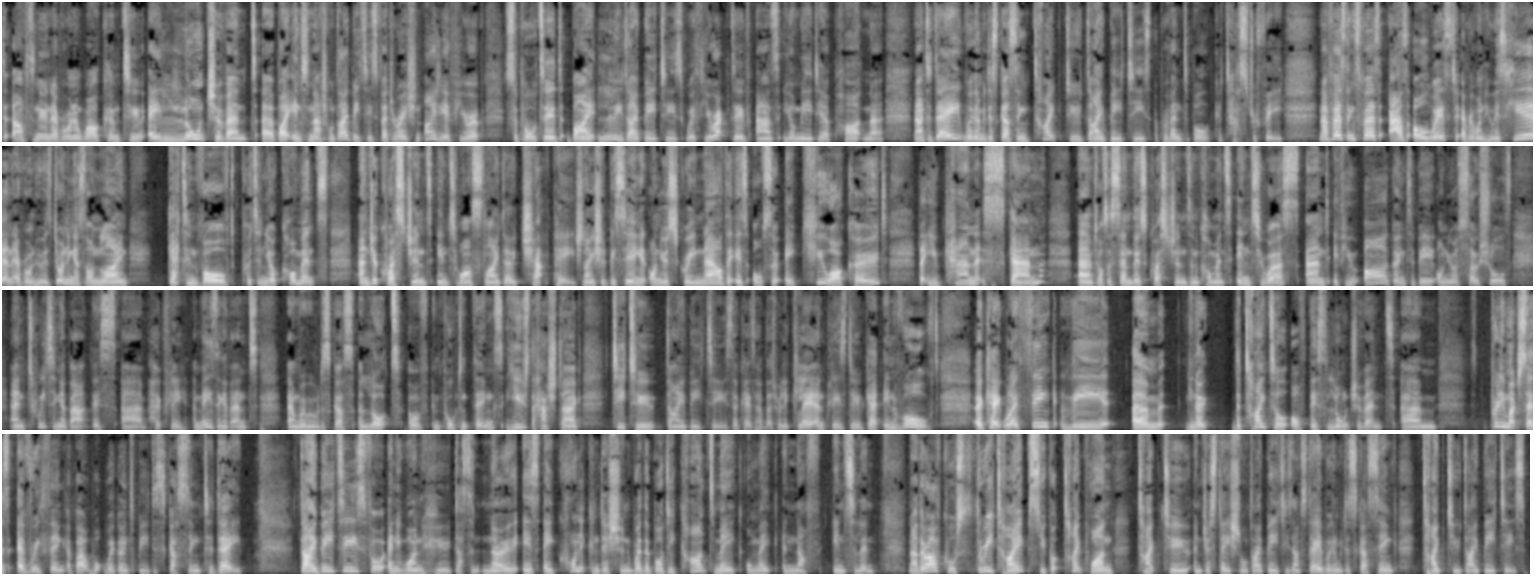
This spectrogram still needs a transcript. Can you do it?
Good afternoon, everyone, and welcome to a launch event uh, by International Diabetes Federation, IDF Europe, supported by Lilly Diabetes with Euractiv as your media partner. Now, today we're going to be discussing type 2 diabetes, a preventable catastrophe. Now, first things first, as always, to everyone who is here and everyone who is joining us online, get involved, put in your comments and your questions into our Slido chat page. Now, you should be seeing it on your screen now. There is also a QR code that you can scan um, to also send those questions and comments into us. And if you are going to be on your socials and tweeting about this um, hopefully amazing event, and um, where we will discuss a lot of important things, use the hashtag T2Diabetes. Okay, so I hope that's really clear, and please do get involved. Okay, well, I think the um, you know the title of this launch event um, pretty much says everything about what we're going to be discussing today. Diabetes, for anyone who doesn't know, is a chronic condition where the body can't make or make enough insulin. Now, there are, of course, three types. You've got type 1, type 2, and gestational diabetes. And today we're going to be discussing type 2 diabetes.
